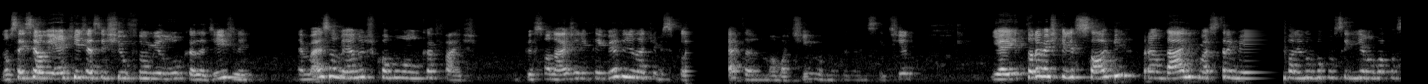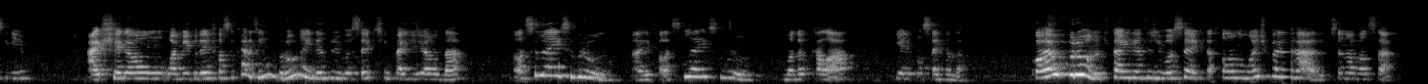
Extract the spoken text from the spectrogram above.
Não sei se alguém aqui já assistiu o filme Luca da Disney. É mais ou menos como o Luca faz. O personagem ele tem medo de andar de bicicleta, numa motinha, alguma coisa nesse sentido. E aí, toda vez que ele sobe para andar, ele começa a tremer. Fala, não vou conseguir, eu não vou conseguir. Aí chega um, amigo dele e fala assim: Cara, tem um Bruno aí dentro de você que te impede de andar. Fala, silêncio, Bruno. Aí ele fala, silêncio, Bruno. Manda calar e ele consegue andar. Qual é o Bruno que está aí dentro de você, que está falando um monte de coisa errada, para você não avançar?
